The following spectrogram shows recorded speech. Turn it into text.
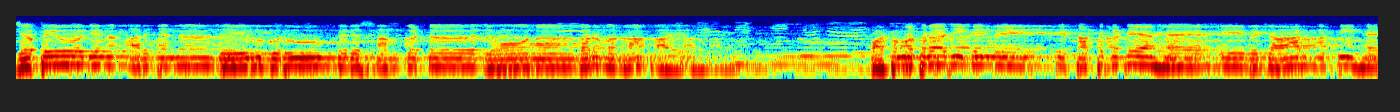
ਜਪਿਓ ਜਿਨ ਅਰਜਨ ਦੇਵ ਗੁਰੂ, ਫਿਰ ਸੰਕਟ ਜੋਨ ਗਰਭ ਨਾ ਆਇਆ। ਪਟ ਮਥਰਾ ਜੀ ਕਹਿੰਦੇ, ਇਹ ਤਤ ਕੱਢਿਆ ਹੈ, ਇਹ ਵਿਚਾਰ ਕੀਤੀ ਹੈ,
